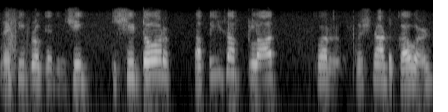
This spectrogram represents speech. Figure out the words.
reciprocating. She she tore a piece of cloth for krishna to cover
